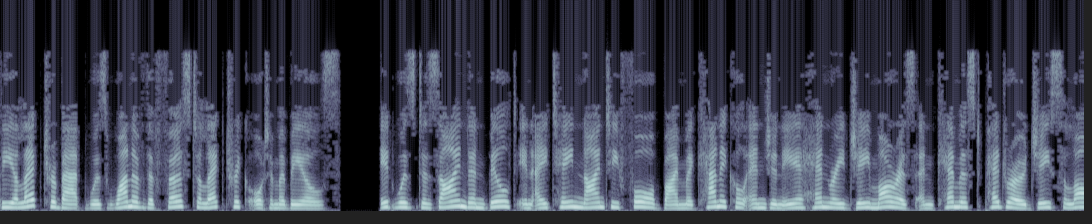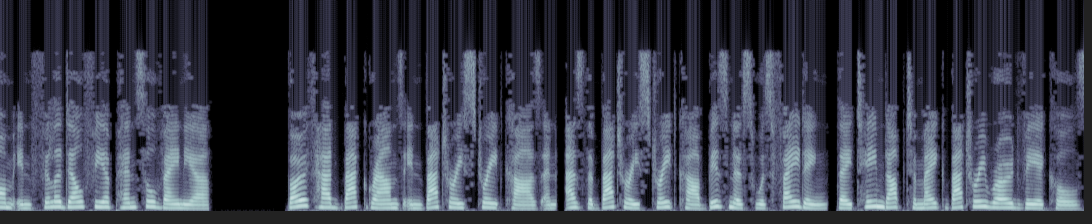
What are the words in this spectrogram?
The Electrobat was one of the first electric automobiles. It was designed and built in 1894 by mechanical engineer Henry G. Morris and chemist Pedro G. Salom in Philadelphia, Pennsylvania. Both had backgrounds in battery streetcars and, as the battery streetcar business was fading, they teamed up to make battery road vehicles.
